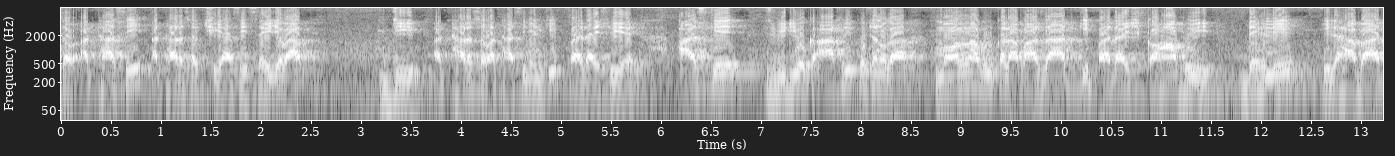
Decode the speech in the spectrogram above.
सौ अट्ठासी सौ छियासी। सही जवाब? जी, अठारह सौ अट्ठासी में इनकी पैदाइश हुई है। आज के इस वीडियो का आखिरी क्वेश्चन होगा, मौलाना अबुल कलाम आज़ाद की पैदाइश कहाँ हुई? दिल्ली, इलाहाबाद,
